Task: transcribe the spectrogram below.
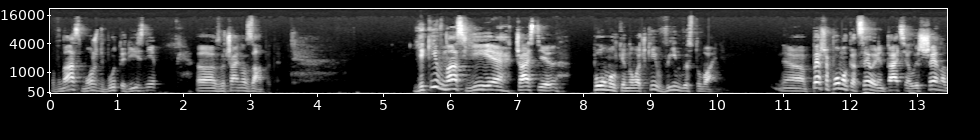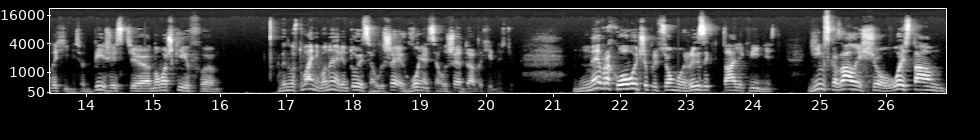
в нас можуть бути різні, е, звичайно, запити. Які в нас є часті помилки новачків в інвестуванні? Е, перша помилка це орієнтація лише на дохідність. От Більшість новачків в інвестуванні вони орієнтуються лише і гоняться лише за дохідністю, не враховуючи при цьому ризик та ліквідність. Їм сказали, що ось там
